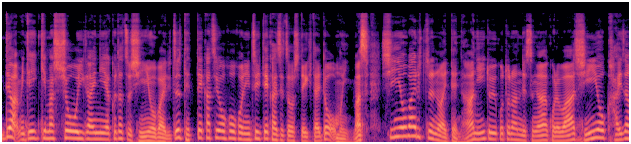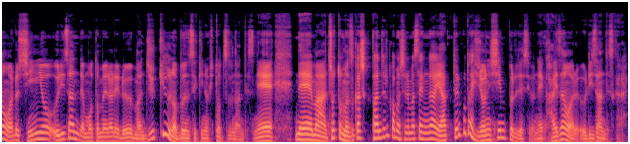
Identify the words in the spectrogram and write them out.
では見ていきましょう。意外に役立つ信用倍率、徹底活用方法について解説をしていきたいと思います。信用倍率というのは一体何ということなんですが、これは信用改ざん割る信用売り算で求められる、まあ、受給の分析の一つなんですね。で、まあ、ちょっと難しく感じるかもしれませんが、やってることは非常にシンプルですよね。改ざん割る売り算ですから。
